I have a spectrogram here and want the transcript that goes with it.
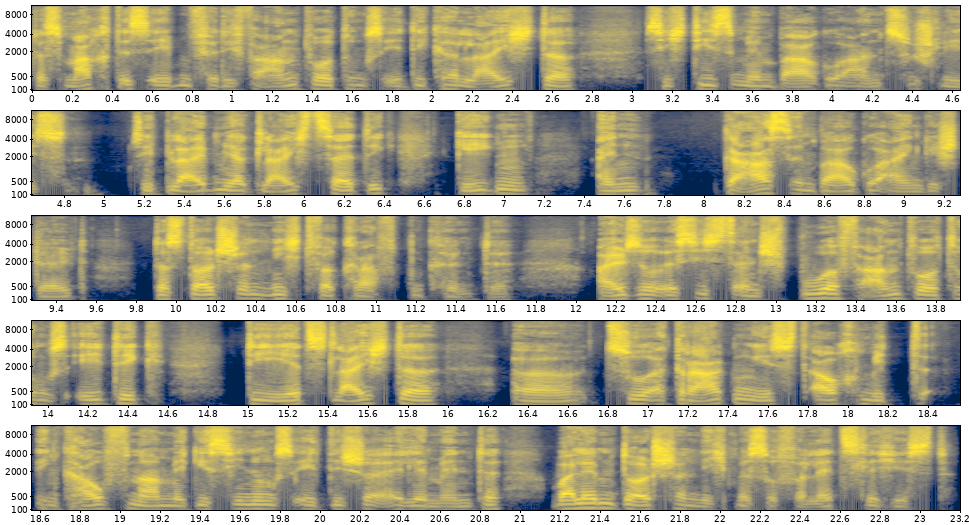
Das macht es eben für die Verantwortungsethiker leichter, sich diesem Embargo anzuschließen. Sie bleiben ja gleichzeitig gegen ein Gasembargo eingestellt, das Deutschland nicht verkraften könnte. Also es ist ein Spur Verantwortungsethik, die jetzt leichter äh, zu ertragen ist, auch mit Inkaufnahme gesinnungsethischer Elemente, weil eben Deutschland nicht mehr so verletzlich ist,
